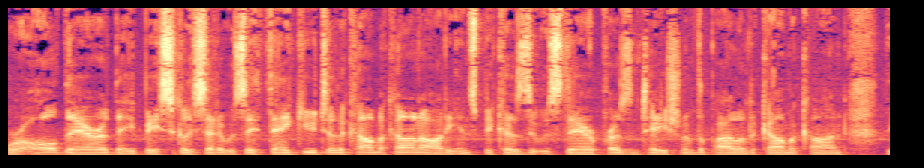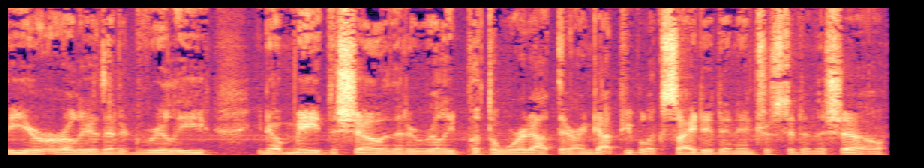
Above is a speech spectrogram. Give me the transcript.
were all there. They basically said it was a thank you to the Comic Con audience because it was their presentation of the pilot of Comic Con the year earlier that had really you know made the show that had really put the word out there and got people excited and interested in the show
